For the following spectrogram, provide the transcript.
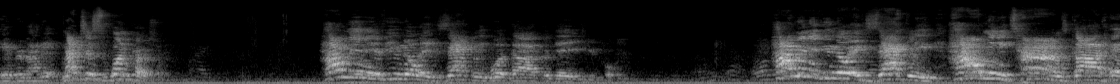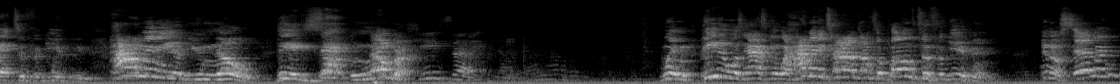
everybody, not just one person. How many of you know exactly what God forgave you for? How many of you know exactly how many times God had to forgive you? How many of you know the exact number? Jesus. When Peter was asking, well, how many times I'm supposed to forgive him? You know, seven?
